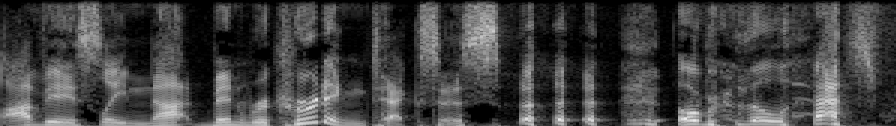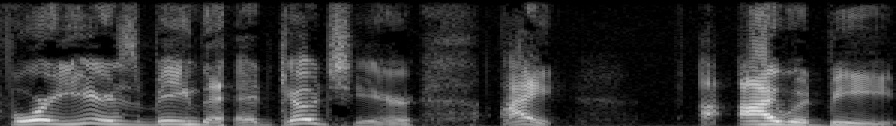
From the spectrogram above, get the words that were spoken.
obviously not been recruiting Texas over the last 4 years being the head coach here, I I would be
